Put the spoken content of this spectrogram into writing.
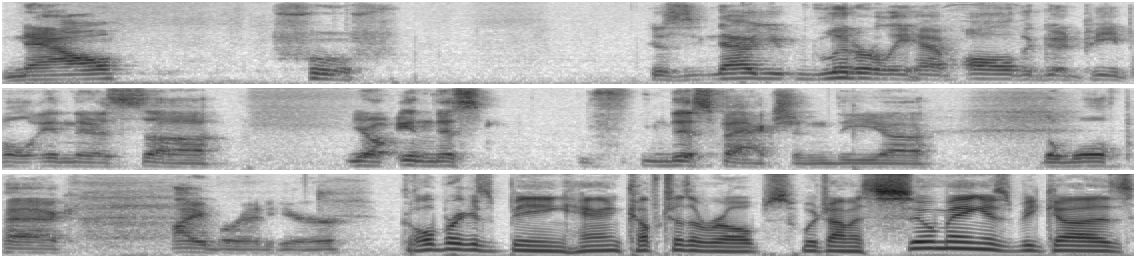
now, poof. because now you literally have all the good people in this, uh, you know, in this this faction, the uh, the Wolfpack hybrid here. Goldberg is being handcuffed to the ropes, which I'm assuming is because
